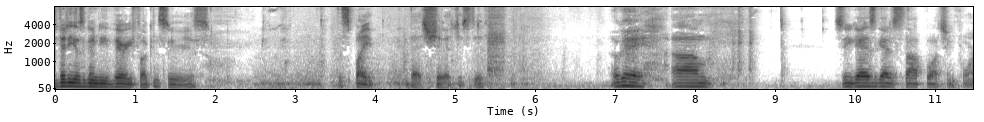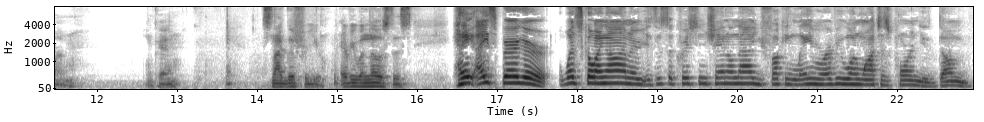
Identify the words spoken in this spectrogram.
video is going to be very fucking serious. Despite that shit I just did. Okay, um, so you guys got to stop watching porn. Okay? It's not good for you. Everyone knows this. Hey, Iceberger, what's going on? Is this a Christian channel now? You fucking lame, or everyone watches porn, you dumb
